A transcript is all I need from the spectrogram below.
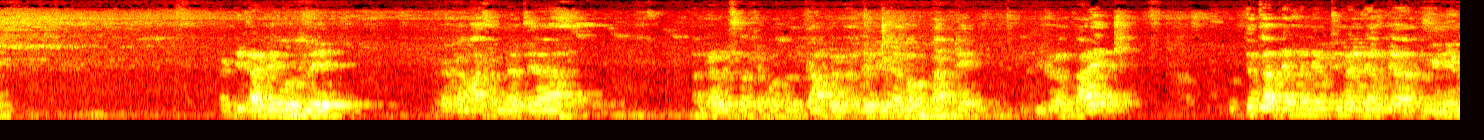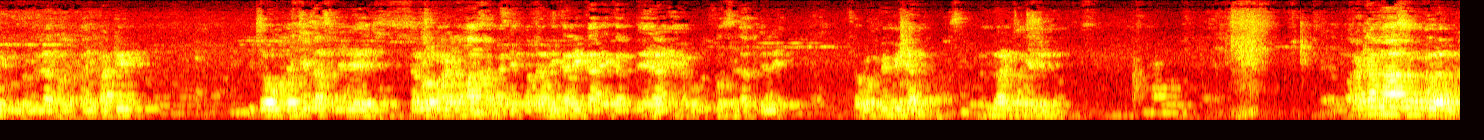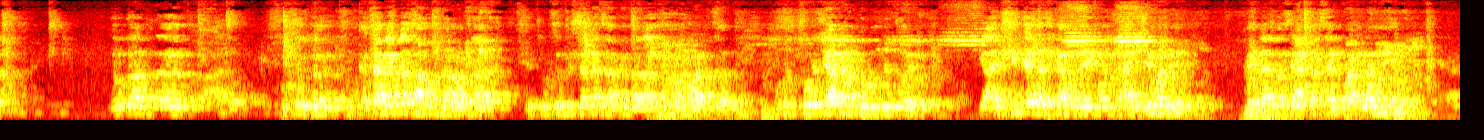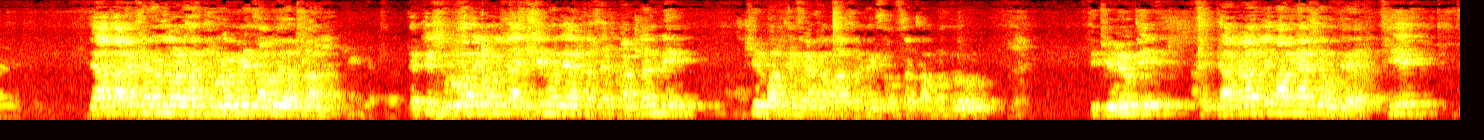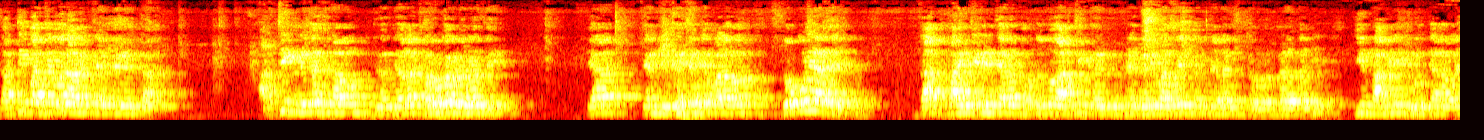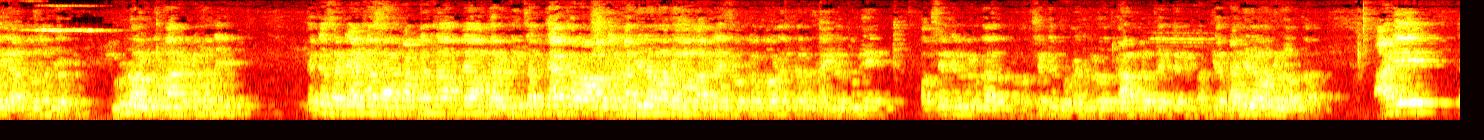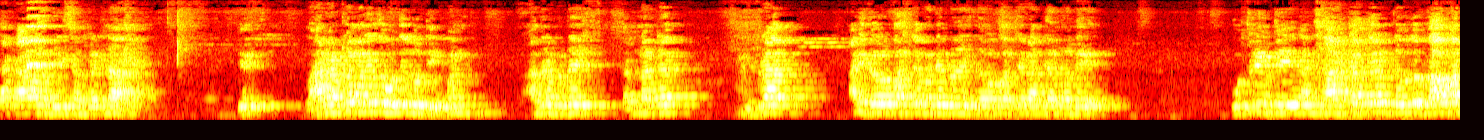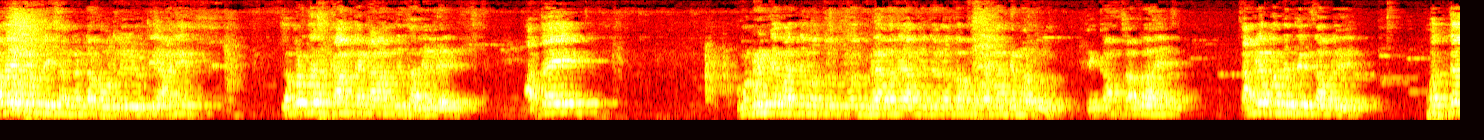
रणजितराजे भोसले महासंघाच्या पंधरा वीस वर्षापासून काम करत असलेले जगनबाबू कापटे विक्रम काळे नुकतेच आज त्यांना नियुक्ती मिळाली आमच्या भगिनी विलासबाई पाटील तिथं उपस्थित असलेले सर्व मराठा महासंघाचे पदाधिकारी कार्यकर्ते आणि उपस्थित असलेले सर्व प्रेमीजन बंधू आणि भगिनींनो. मराठा महासंघ जवळपास कशा स्थापन झाला होता हे थोडंसं विसरण्यासारखं झालं असं मला वाटतं. म्हणून थोडीशी आठवण करून देतोय की ऐंशीच्या दशकामध्ये एकोणीसशे ऐंशीमध्ये कैलासवासी अण्णासाहेब पाटलांनी ज्या आरक्षणाचा लढा तीव्रपणे चालू आहे आपला त्याची सुरुवात एकोणीसशे ऐंशी मध्ये अण्णासाहेब पाटलांनी अखिल भारतीय मराठा महासंघ संस्था स्थापन करून ती केली होती आणि त्या काळातल्या मागण्या अशा होत्या की जातीपातीवर आम्ही दिले का? आर्थिक निकष लावून ज्याला खरोखर गरज आहे त्या त्या निकषाच्या बळावर जो कोणी असेल जात पाहिजे नाही त्याला फक्त तो आर्थिक गरीब असेल तर त्याला सवलत मिळत पाहिजे. ही मागणी घेऊन त्याला हे आंदोलन सुरू झालं महाराष्ट्रामध्ये त्याच्यासाठी अण्णा पाटलांना आपल्या आमदारकीचा त्याग करावा लागला राजीनामा द्यावा लागला. शिवराज चव्हाण त्याला सांगितलं तुम्ही. पक्षाच्या विरोधात पक्षाच्या धोरणाच्या विरोधात काम करताय त्यांनी पक्षात राजीनामा दिला होता. आणि त्या काळामध्ये ही संघटना जे महाराष्ट्रामध्ये तर होतेच होते पण आंध्र प्रदेश कर्नाटक गुजरात आणि जवळपासच्या मध्य प्रदेश जवळपासच्या राज्यांमध्ये पोचली होती. आणि महाराष्ट्रात तर जवळजवळ गाव पातळीपर्यंत ही संघटना पोहोचलेली होती. आणि जबरदस्त काम त्या काळामध्ये झालेलं आहे. आता हे कोंढऱ्यांच्या माध्यमातून किंवा धुळ्यामध्ये आपल्या जगन्नाथाच्या माध्यमातून हे काम चालू आहे. चांगल्या पद्धतीने चालू आहे. फक्त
